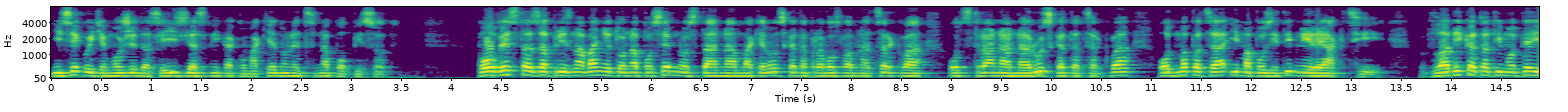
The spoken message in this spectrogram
и секој ќе може да се изјасни како македонец на пописот. Повеста за признавањето на посебноста на Македонската православна црква од страна на Руската црква, од МПЦ има позитивни реакции. Владиката Тимотеј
